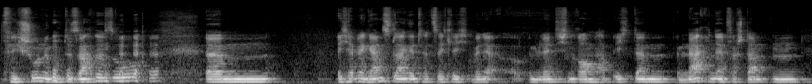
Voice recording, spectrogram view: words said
finde ich schon eine gute Sache so. ähm, ich habe ja ganz lange tatsächlich, wenn ja im ländlichen Raum, habe ich dann im Nachhinein verstanden,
